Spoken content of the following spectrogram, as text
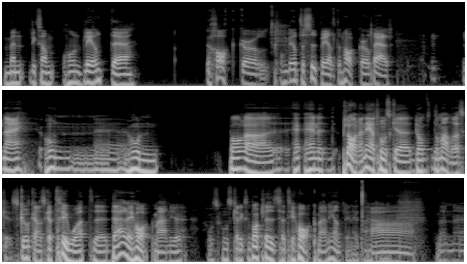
men liksom hon blir inte Hawkgirl, hon blir inte superhjälten Hawkgirl där. Nej, hon, eh, hon bara, he- henne, planen är att hon ska, de, de andra ska, skurkarna ska tro att eh, där är Hawkman ju. Hon, hon ska liksom bara klä ut sig till Hawkman egentligen är tanken. Ah. Men eh,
